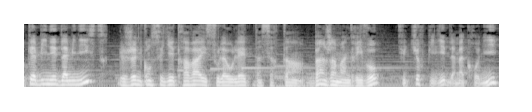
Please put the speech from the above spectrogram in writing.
cabinet de la ministre, le jeune conseiller travaille sous la houlette d'un certain Benjamin Griveaux, futur pilier de la Macronie.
